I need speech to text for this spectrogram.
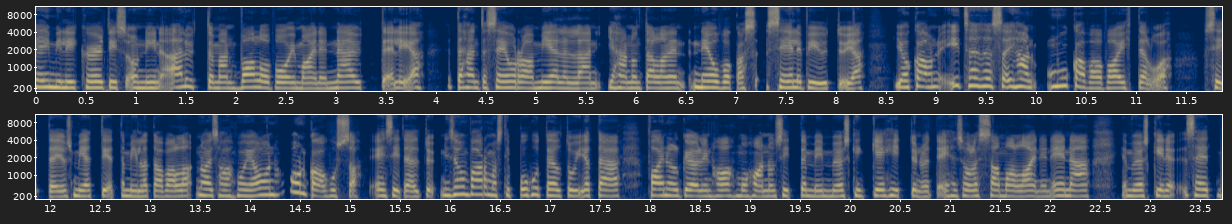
Jamie Lee Curtis on niin älyttömän valovoimainen näyttelijä, että häntä seuraa mielellään ja hän on tällainen neuvokas selviytyjä, joka on itse asiassa ihan mukavaa vaihtelua – sitten jos miettii, että millä tavalla naishahmoja on, on kauhussa esitelty, niin se on varmasti puhuteltu ja tämä Final Girlin hahmohan on sitten myöskin kehittynyt, eihän se ole samanlainen enää. Ja myöskin se, että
